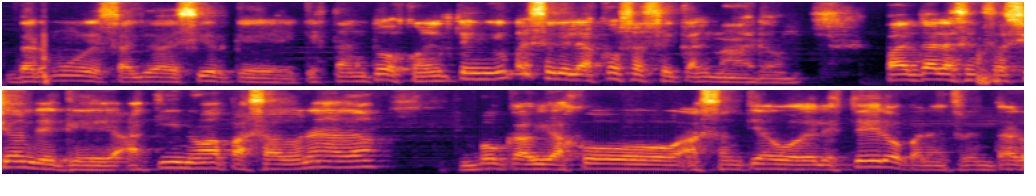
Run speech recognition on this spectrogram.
Bermúdez salió a decir que, están todos con el técnico. Parece que las cosas se calmaron. Da la sensación de que aquí no ha pasado nada. Boca viajó a Santiago del Estero para enfrentar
